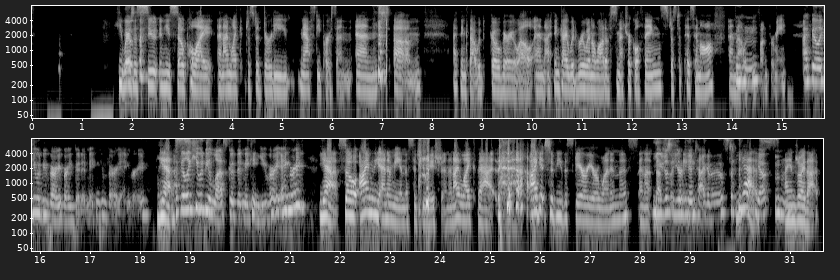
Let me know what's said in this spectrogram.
He wears a suit and he's so polite and I'm like just a dirty nasty person and um I think that would go very well and I think I would ruin a lot of symmetrical things just to piss him off and that would be Mhm. fun for me. I feel like he would be very, very good at making him very angry. Yes. I feel like he would be less good at making you very angry. Yeah, so I'm the enemy in this situation, and I like that. I get to be the scarier one in this, and that, you just you're the antagonist. yes, Yep. Mhm. I enjoy that.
